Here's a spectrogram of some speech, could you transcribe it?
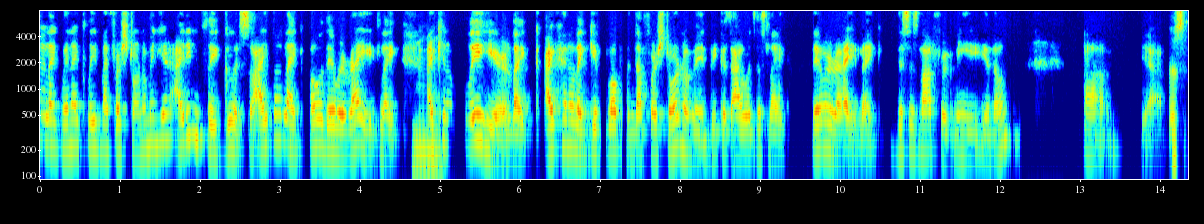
like when I played my first tournament here, I didn't play good. So I thought like, oh, they were right. Like I hmm cannot play here. Like I kind of like give up in that first tournament because I was just like, they were right. Like this is not for me, you know? Um, yeah. Is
